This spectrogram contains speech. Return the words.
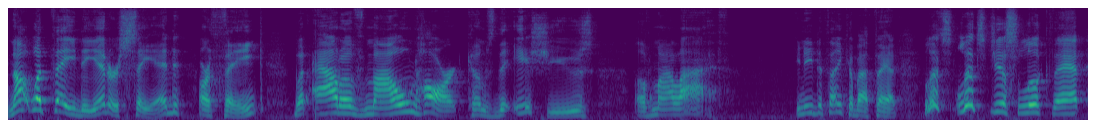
not what they did or said or think, but out of my own heart comes the issues of my life. You need to think about that. Let's let's just look that.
